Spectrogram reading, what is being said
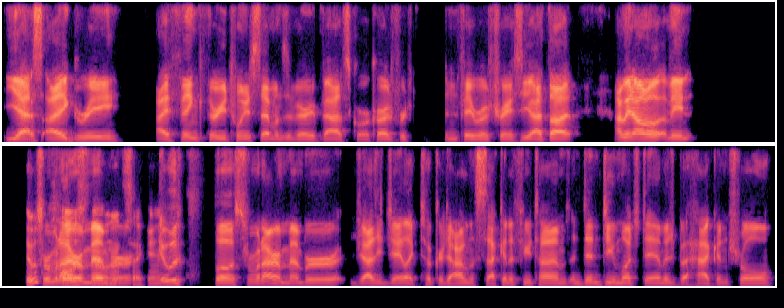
Yes, I agree. I think 30-27 is a very bad scorecard for in favor of Tracy. I thought I mean, I don't know. I mean, It was from what I though, in that remember, it was close. From what I remember, Jazzy J like took her down in the second a few times and didn't do much damage, but had control.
